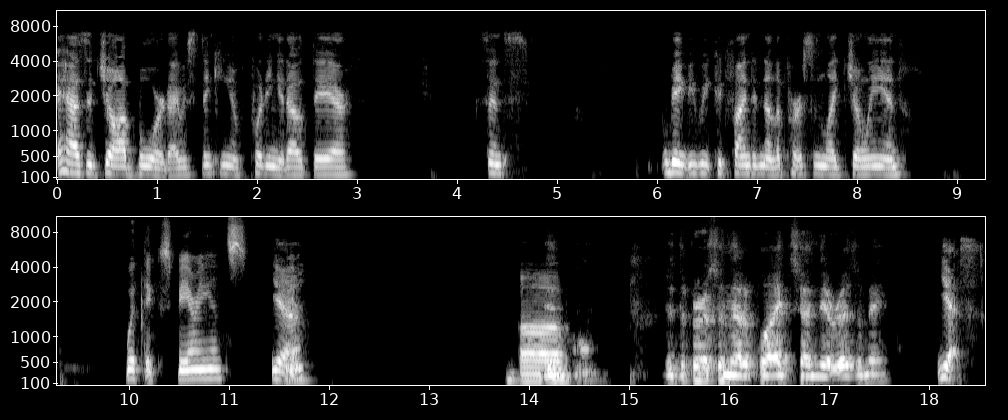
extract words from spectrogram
has a job board. I was thinking of putting it out there since maybe we could find another person like Joanne. With experience. Yeah. um, Did did the person that applied send their resume? Yes.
